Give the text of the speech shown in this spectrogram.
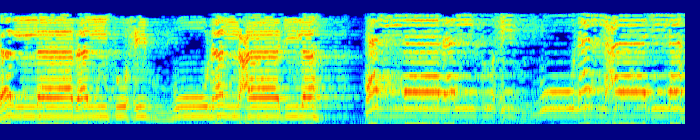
كلا بل تحبون العاجلة كلا بل تحبون العاجلة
